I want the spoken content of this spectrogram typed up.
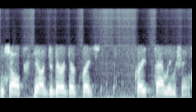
And so you know they're they're great great family machines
